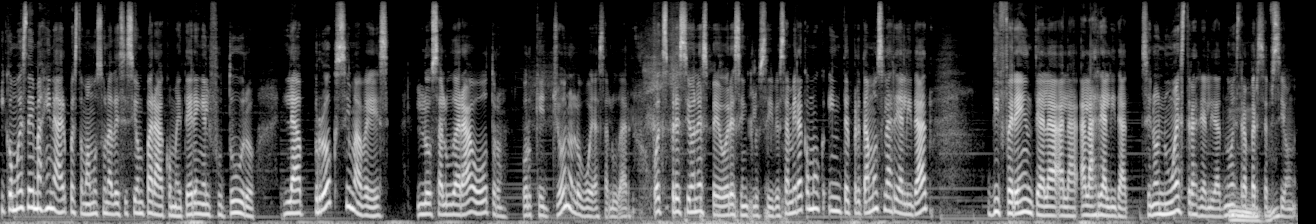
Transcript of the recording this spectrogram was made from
Y como es de imaginar, pues tomamos una decisión para acometer en el futuro. La próxima vez lo saludará otro porque yo no lo voy a saludar. O expresiones peores inclusive. O sea, mira cómo interpretamos la realidad diferente a la, realidad, sino nuestra realidad, nuestra percepción.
